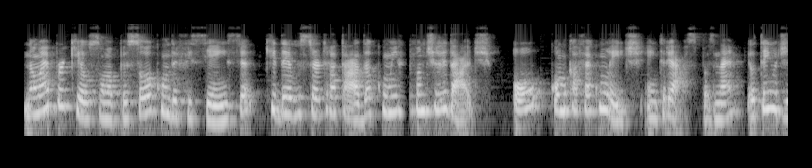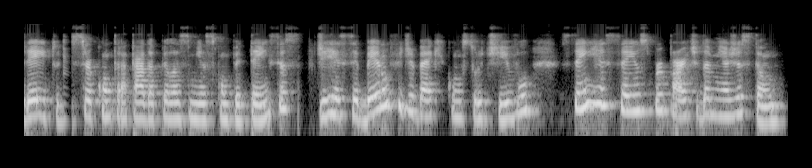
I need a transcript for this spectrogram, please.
Não é porque eu sou uma pessoa com deficiência que devo ser tratada com infantilidade ou como café com leite, entre aspas, né? Eu tenho o direito de ser contratada pelas minhas competências, de receber um feedback construtivo sem receios por parte da minha gestão,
